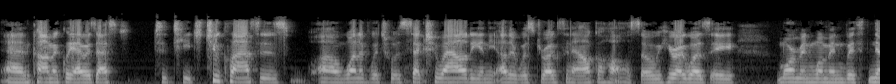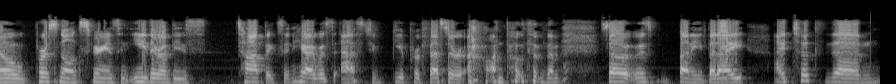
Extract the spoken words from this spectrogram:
and comically, I was asked to teach two classes, uh, one of which was sexuality, and the other was drugs and alcohol. So here I was, a Mormon woman with no personal experience in either of these topics, and here I was asked to be a professor on both of them. So it was funny, but I I took the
